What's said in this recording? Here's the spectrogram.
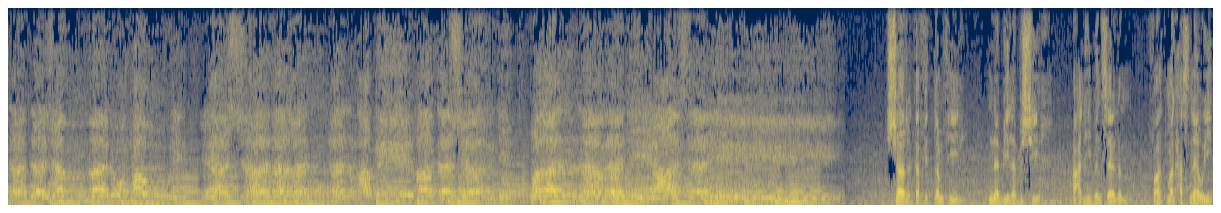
تتجمل حولي لأشهد أن الحقيقة شهدي وأن غدي عسلي شارك في التمثيل نبيلة بالشيخ علي بن سالم فاطمة الحسناوي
